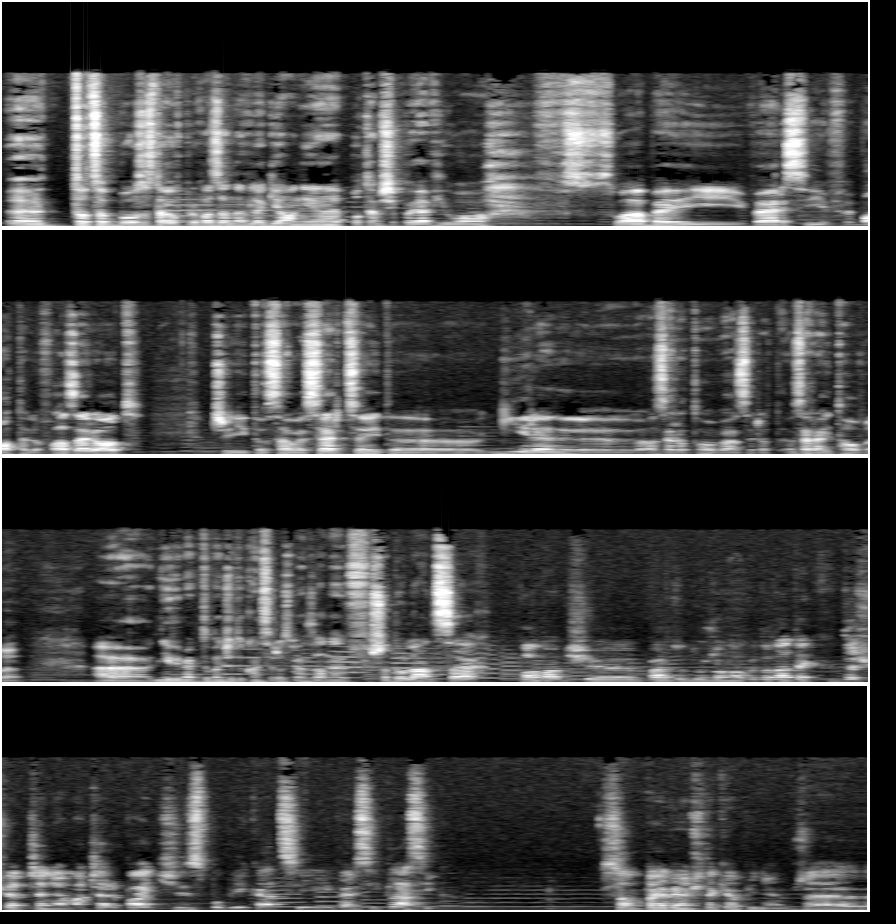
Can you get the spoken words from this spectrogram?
E, to, co było, zostało wprowadzone w Legionie, potem się pojawiło w słabej wersji w Battle of Azeroth, czyli to całe serce i te giry azerotowe, azerajtowe. E, nie wiem, jak to będzie do końca rozwiązane w Shadowlandsach. Ponoć bardzo dużo nowy dodatek doświadczenia ma czerpać z publikacji wersji Classic. Są, pojawiają się takie opinie, że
